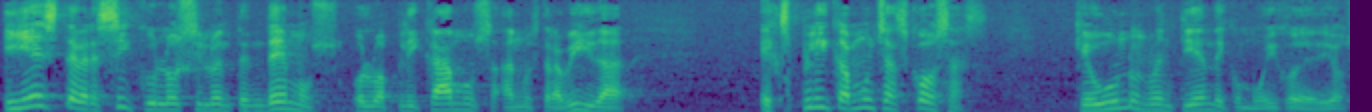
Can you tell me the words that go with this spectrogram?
Y este versículo, si lo entendemos o lo aplicamos a nuestra vida, explica muchas cosas que uno no entiende como hijo de Dios.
